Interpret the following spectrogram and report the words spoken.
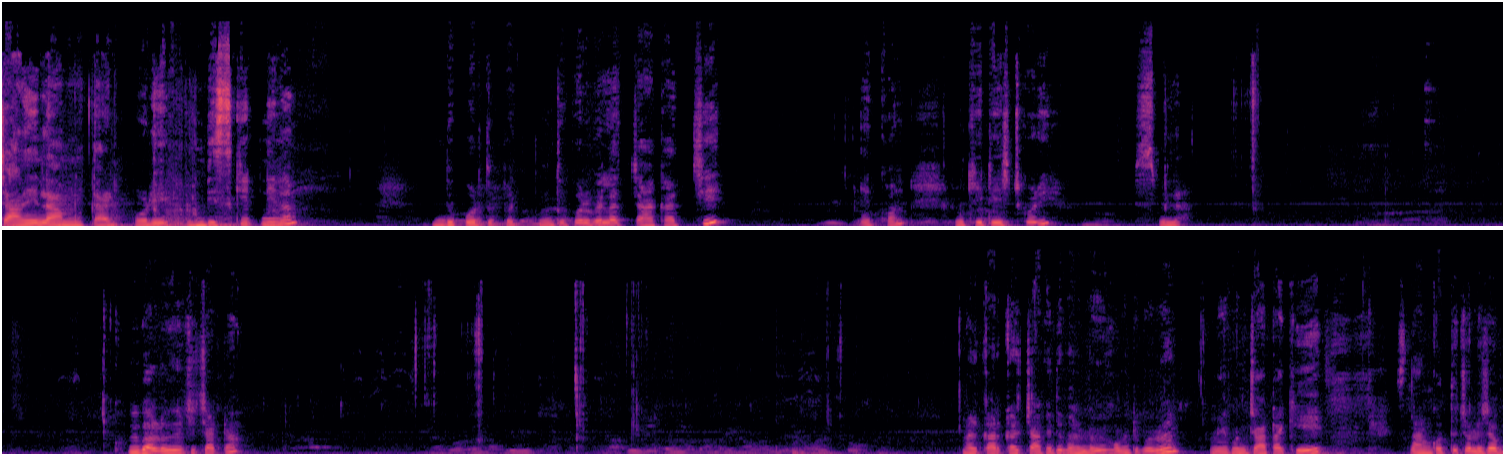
চা নিলাম, তারপরে বিস্কিট নিলাম। দুপুর দুপুর, দুপুরবেলা চা খাচ্ছি। এখন আমি খেয়ে টেস্ট করি। বিসমিল্লা খুবই ভালো হয়েছে চাটা। আর কার কার চা খেতে ভালো লাগে কমেন্টে বলবেন। আমি এখন চাটা খেয়ে স্নান করতে চলে যাব।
